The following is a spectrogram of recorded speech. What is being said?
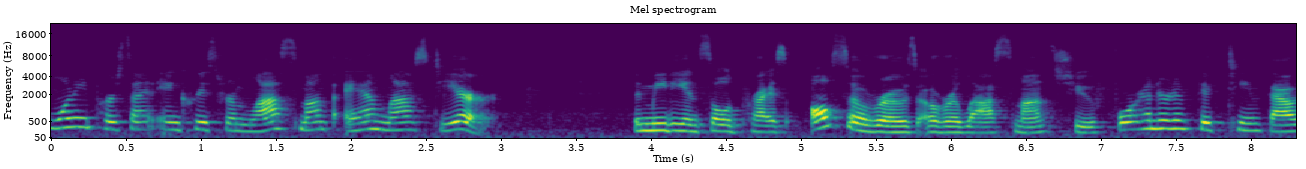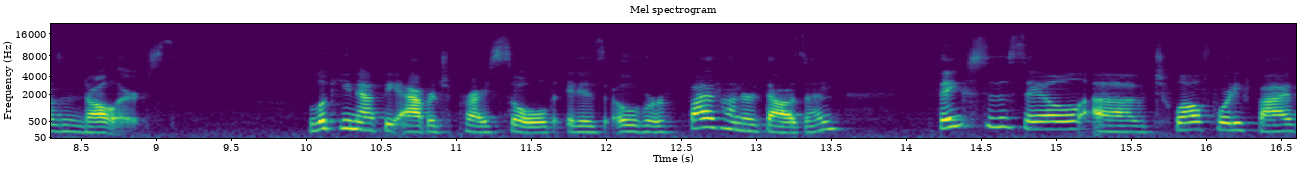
20% increase from last month and last year. The median sold price also rose over last month to $415,000. Looking at the average price sold, it is over 500,000 thanks to the sale of 1245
